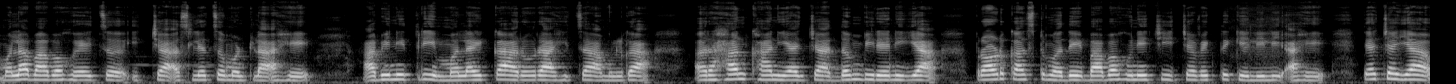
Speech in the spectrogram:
मला बाबा व्हायचं इच्छा असल्याचं म्हटलं आहे. अभिनेत्री मलायका अरोरा हिचा मुलगा अरहान खान यांच्या दम बिर्याणी या प्रॉडकास्टमध्ये बाबा होण्याची इच्छा व्यक्त केलेली आहे. त्याच्या या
